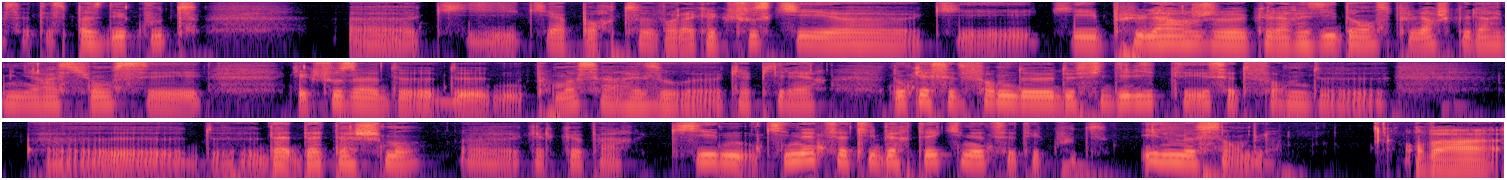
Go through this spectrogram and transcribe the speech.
cet espace d'écoute. Euh, qui, qui, apporte voilà quelque chose qui est, euh, qui est, qui est plus large que la résidence, plus large que la rémunération. C'est quelque chose de, de pour moi, c'est un réseau euh, capillaire. Donc il y a cette forme de, fidélité, cette forme de euh, d'attachement quelque part, qui, qui naît de cette liberté, qui naît de cette écoute. Il me semble. On va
